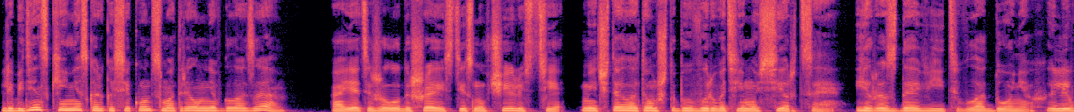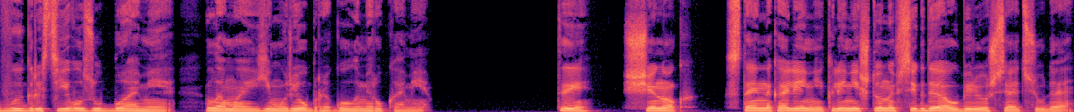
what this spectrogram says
Лебединский несколько секунд смотрел мне в глаза, а я, тяжело дыша и стиснув челюсти, мечтал о том, чтобы вырвать ему сердце и раздавить в ладонях или выгрызть его зубами, ломая ему ребра голыми руками. Ты, щенок, стань на колени и клянись, что навсегда уберешься отсюда.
